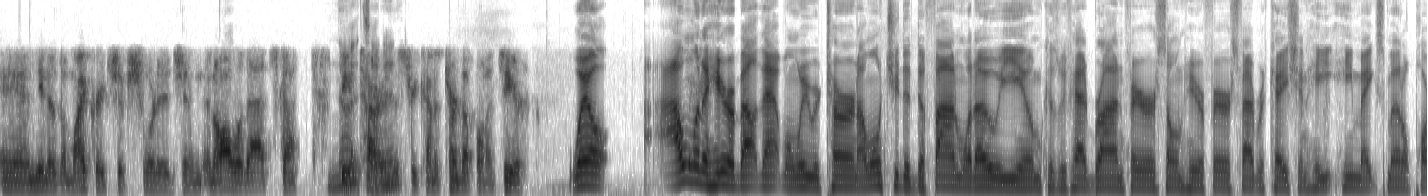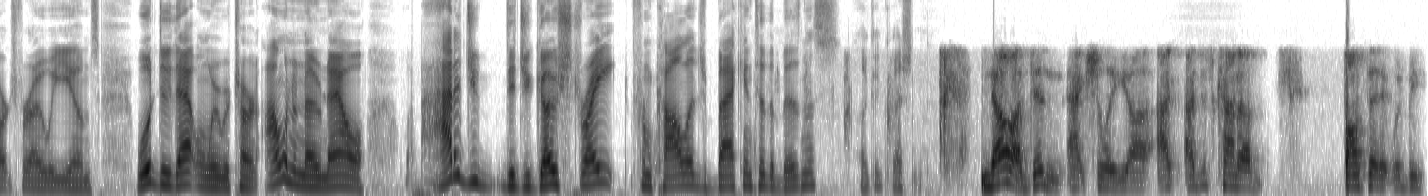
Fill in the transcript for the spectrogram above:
and you know the microchip shortage and, and all of that's got the entire industry kind of turned up on its ear. Well, I want to hear about that when we return. I want you to define what OEM because we've had Brian Ferris on here, Ferris Fabrication. He he makes metal parts for OEMs. We'll do that when we return. I want to know now, how did you did you go straight from college back into the business? Oh, good question. No, I didn't actually. Uh, I I just kind of thought that it would be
